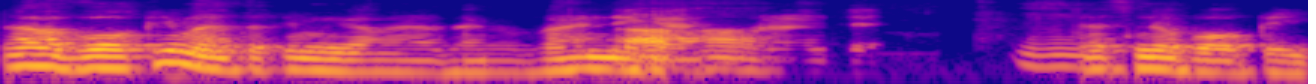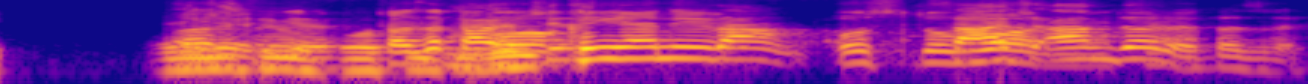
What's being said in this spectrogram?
نه واقعی منطقی میگم من. برای نگه. دارنده اه. حسن واقعی آره یعنی. واقعی تازه واقعی یعنی سج هم. داره تازه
